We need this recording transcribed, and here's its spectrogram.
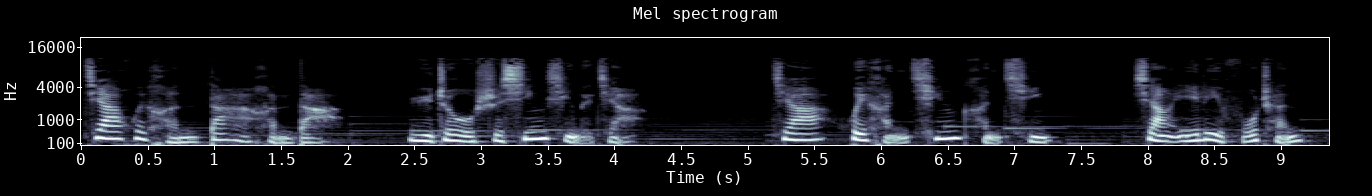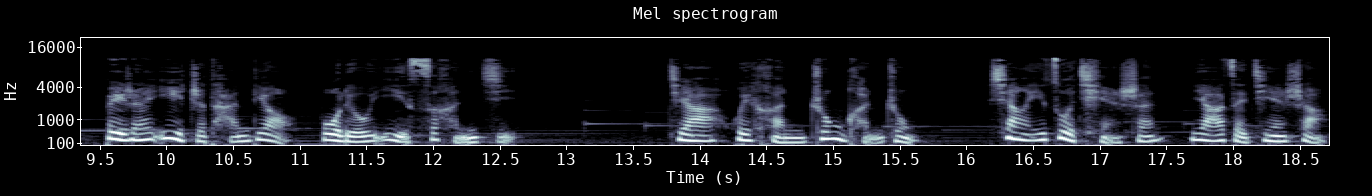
家会很大很大，宇宙是星星的家。家会很轻很轻，像一粒浮尘，被人一直弹掉，不留一丝痕迹。家会很重很重，像一座浅山压在肩上，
